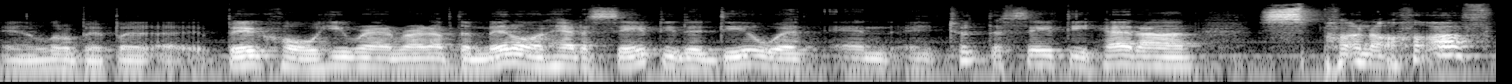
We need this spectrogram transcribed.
in a little bit. But a big hole, he ran right up the middle and had a safety to deal with, and he took the safety head on, spun off,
